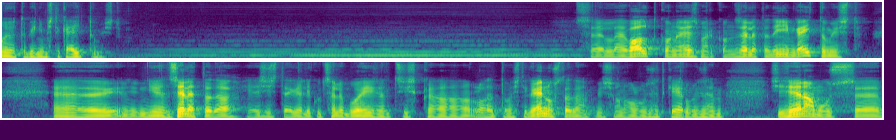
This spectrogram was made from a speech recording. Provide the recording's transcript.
mõjutab inimeste käitumist. selle valdkonna eesmärk on seletada inimkäitumist Äh, nii-öelda seletada ja siis tegelikult selle põhiselt siis ka loodetavasti ka ennustada, mis on oluliselt keerulisem, siis enamus äh,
